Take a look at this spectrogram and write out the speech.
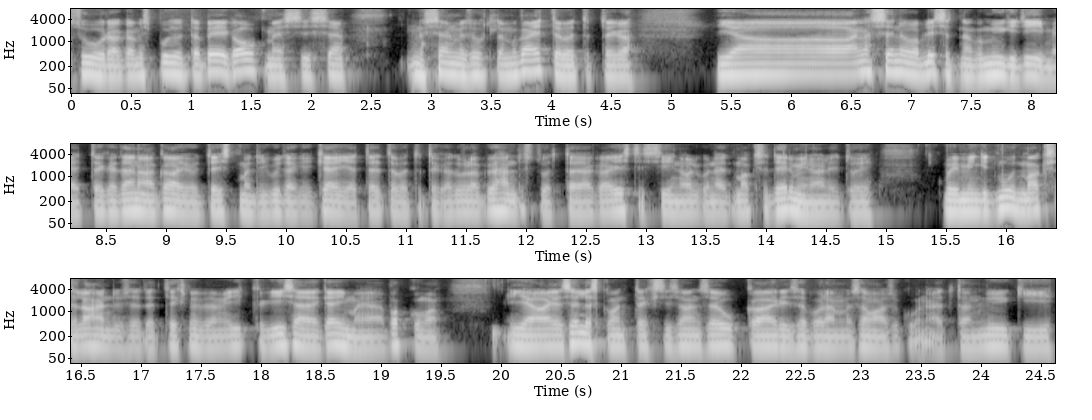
suur, aga mis puudutab e-kaupmeest, siis noh, seal me suhtleme ka ettevõtetega. ja noh, see nõuab lihtsalt nagu müügitiimi, et ega täna ka ju teistmoodi kuidagi ei käi, et ettevõtetega tuleb ühendust võtta ja ka Eestis siin, olgu need makseterminalid või, või mingid muud makselahendused, et eks me peame ikkagi ise käima ja pakkuma. Ja, ja selles kontekstis on see UK äri saab olema samasugune, et on müügi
